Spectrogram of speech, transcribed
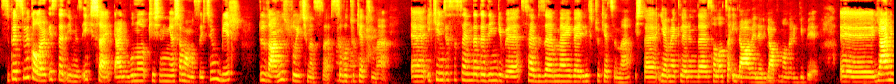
spesifik olarak istediğimiz ilk şey yani bunu kişinin yaşamaması için bir düzenli su içmesi, sıvı Hmm. tüketimi, ee, ikincisi senin de dediğin gibi sebze, meyve, lif tüketimi, işte yemeklerinde salata ilaveleri yapmaları gibi. Ee, yani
